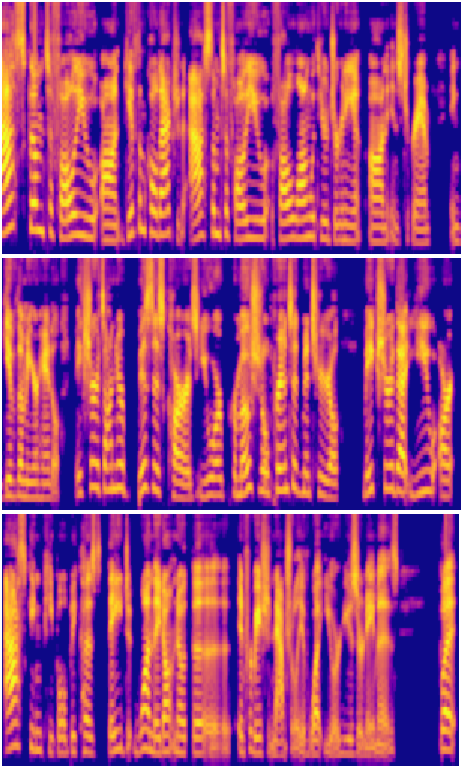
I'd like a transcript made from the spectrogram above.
ask them to follow you on give them call to action ask them to follow you follow along with your journey on instagram and give them your handle. Make sure it's on your business cards your promotional printed material. Make sure that you are asking people because they one they don't know the information naturally of what your username is but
